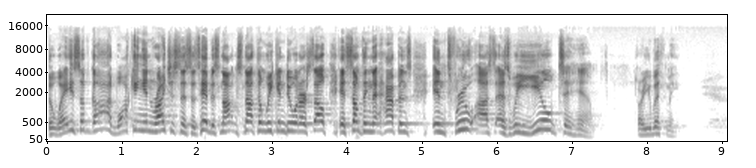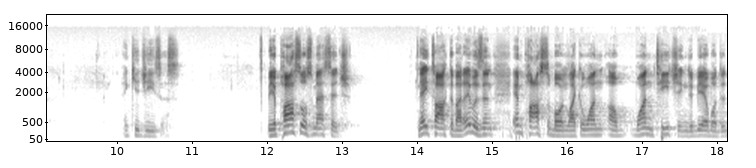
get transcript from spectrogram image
the ways of God, walking in righteousness as Him. It's not, it's not that we can do in ourselves, it's something that happens in through us as we yield to Him. Are you with me? Yes. Thank you, Jesus. The apostles' message, they talked about it. It was impossible in like a one, a one teaching to be able to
